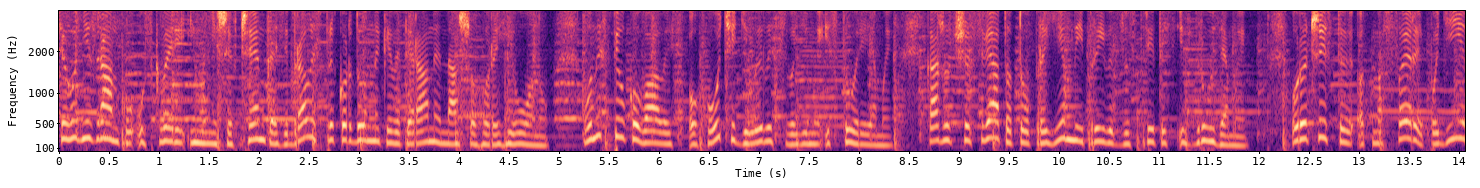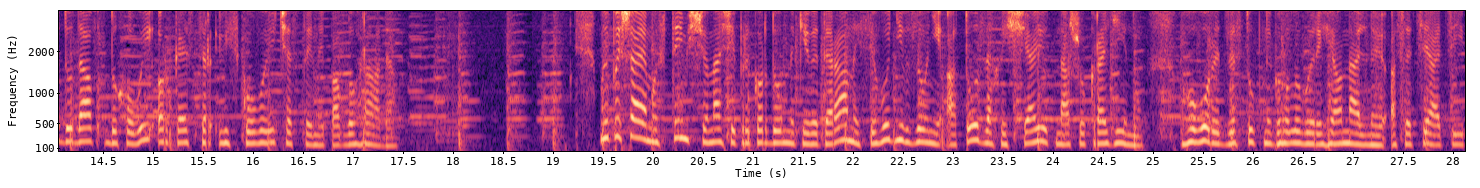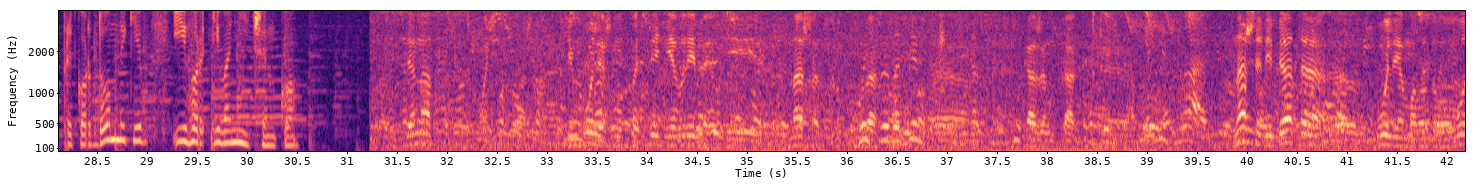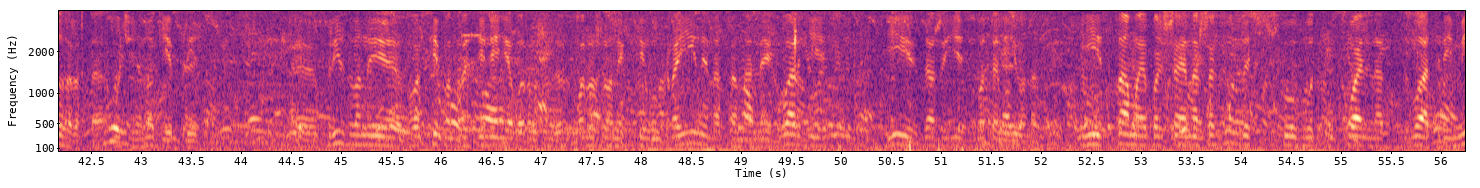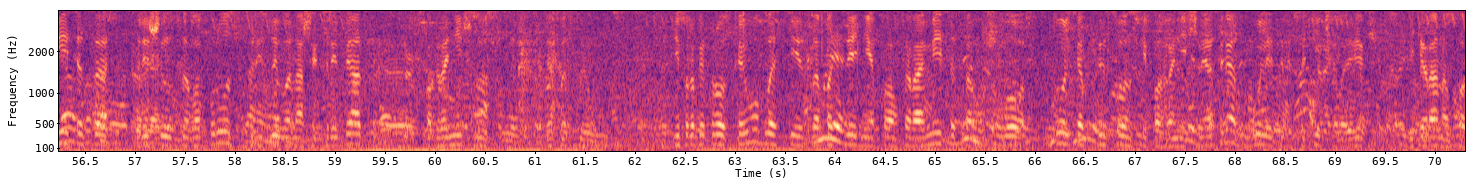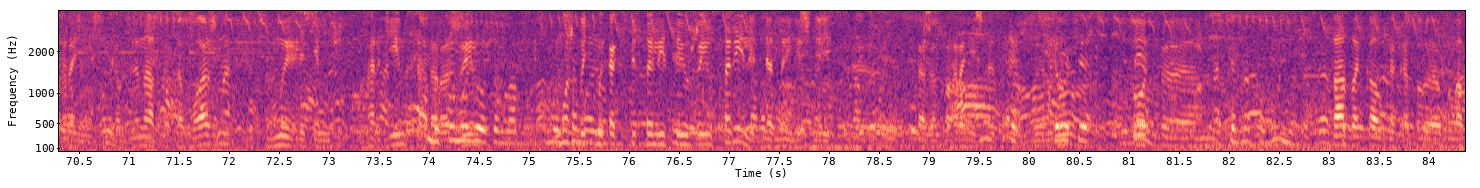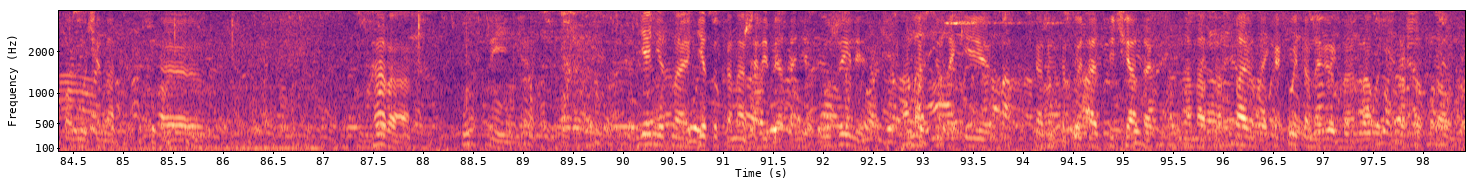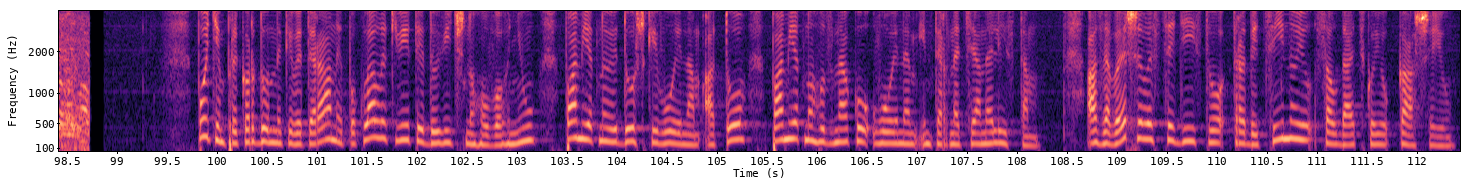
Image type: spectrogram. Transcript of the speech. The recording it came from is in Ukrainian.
Сьогодні зранку у сквері імені Шевченка зібрались прикордонники-ветерани нашого регіону. Вони спілкувались, охоче ділились своїми історіями. Кажуть, що свято то приємний привід зустрітись із друзями. Урочистої атмосфери події додав духовий оркестр військової частини Павлограда. Ми пишаємось тим, що наші прикордонники-ветерани сьогодні в зоні АТО захищають нашу країну, говорить заступник голови регіональної асоціації прикордонників Ігор Іваніченко. Для нас очень важно. Тем более, что в последнее время и наша структура, э, скажем как, наши ребята э, более молодого возраста, очень многие призваны. Э, Призваны во все подразделения вооруженных, вооруженных сил Украины, Национальной гвардии и даже есть батальонов. И самая большая наша гордость, что вот буквально 2-3 месяца решился вопрос призыва наших ребят э, в пограничную службу ДПСУ. С Днепропетровской области за последние полтора месяца ушло только в Херсонский пограничный отряд более 30 человек ветеранов пограничников. Для нас это важно, мы этим гордимся, дорожим. Может быть, мы как специалисты уже и устарели для нынешней, э, скажем, пограничной службы. Но тот, э, та закалка, которая была получена э, в горах, в пустыне. я не знаю, где только наши ребята не служили. Она все-таки, скажем, какой-то отпечаток на нас оставила, и какой-то, наверное, навык у нас остался. Потім прикордонники-ветерани поклали квіти до вічного вогню, пам'ятної дошки воїнам АТО, пам'ятного знаку воїнам-інтернаціоналістам. А завершилось це дійство традиційною солдатською кашею.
